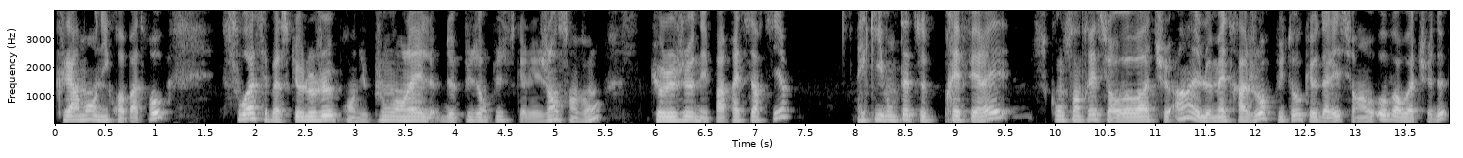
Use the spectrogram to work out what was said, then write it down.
clairement on n'y croit pas trop. Soit c'est parce que le jeu prend du plomb dans l'aile de plus en plus parce que les gens s'en vont que le jeu n'est pas prêt de sortir et qui vont peut-être se préférer se concentrer sur Overwatch 1 et le mettre à jour plutôt que d'aller sur un Overwatch 2.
